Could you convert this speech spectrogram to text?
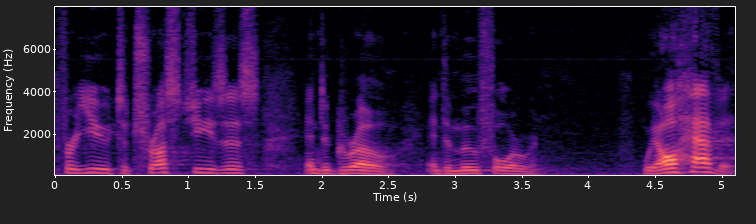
for you to trust Jesus and to grow and to move forward. We all have it.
